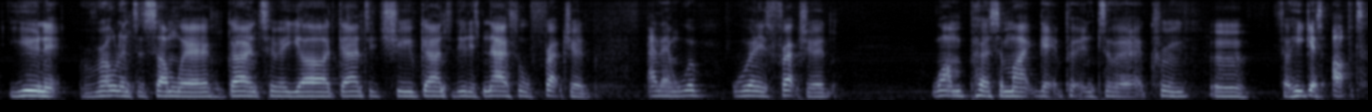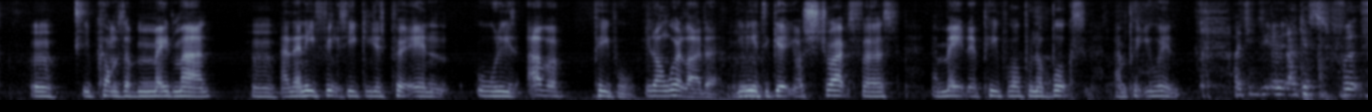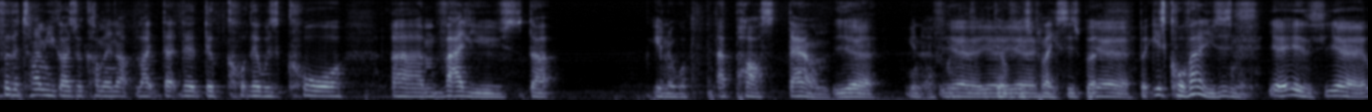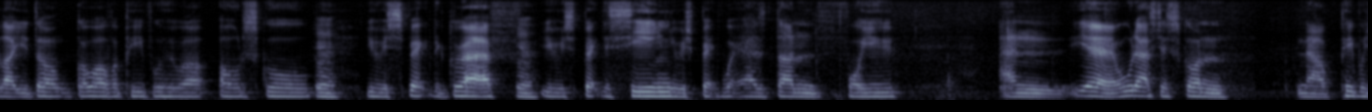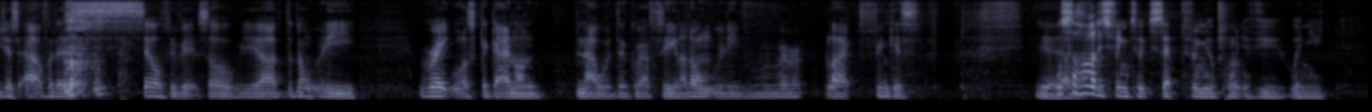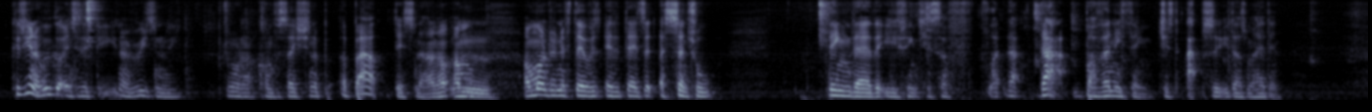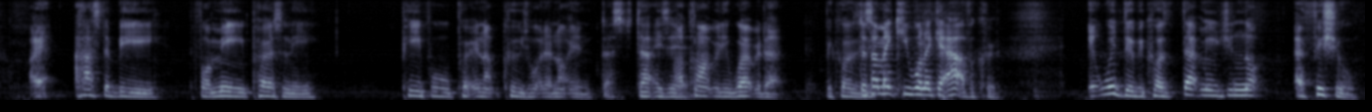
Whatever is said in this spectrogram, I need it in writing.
unit, rolling to somewhere, going to a yard, going to tube, going to do this. Now it's all fractured, and then when it's fractured, one person might get put into a crew, Mm, so he gets upped. mm, He becomes a made man mm. and then he thinks he can just put in all these other people. It don't work like that. You need to get your stripes first and make the people open the books and put you in. I think I guess for for the time you guys were coming up, like that, the, the co- there was core um, values that you know were passed down. Yeah, You know, from Yeah, yeah, the obvious yeah. places, but Yeah. but it's core values, isn't it? yeah, it is. Yeah, like you don't go over people who are old school. Yeah. You respect the graff. Yeah. You respect the scene. You respect what it has done for you. And yeah, all that's just gone now. People just out for themselves with it. So yeah, I don't really rate what's going on now with the graff scene. I don't really like think it's yeah. What's the hardest thing to accept from your point of view when you? Because you know we've got into this you know reasonably drawn out conversation ab- about this now. And I'm Mm. I'm wondering if there was if there's a, a central thing there that you think to yourself like that that above anything just absolutely does my head in. it has to be for me personally. People putting up crews what they're not in. That's that is it. I can't really work with that because Does that make you want to get out of a crew? it would do because that means you're not official.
